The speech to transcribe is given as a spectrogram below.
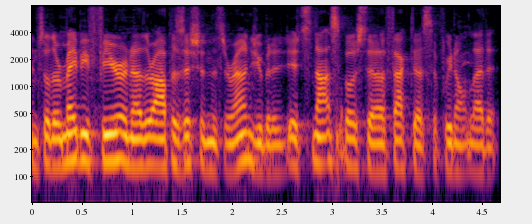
And so there may be fear and other opposition that's around you, but it's not supposed to affect us if we don't let it.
